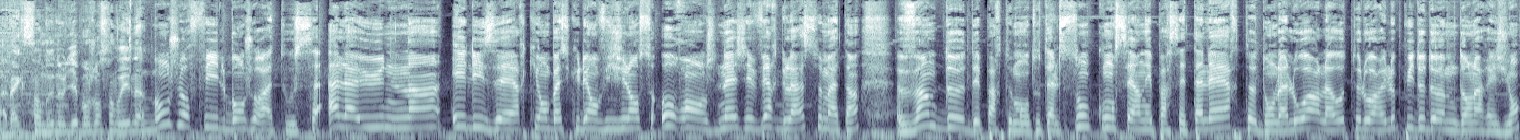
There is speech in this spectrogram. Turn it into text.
Avec Sandrine Ollier. Bonjour Sandrine. Bonjour Phil, bonjour à tous. À la une, l'Ain et l'Isère qui ont basculé en vigilance orange, neige et verglas ce matin. 22 départements au total sont concernés par cette alerte, dont la Loire, la Haute-Loire et le Puy-de-Dôme dans la région.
